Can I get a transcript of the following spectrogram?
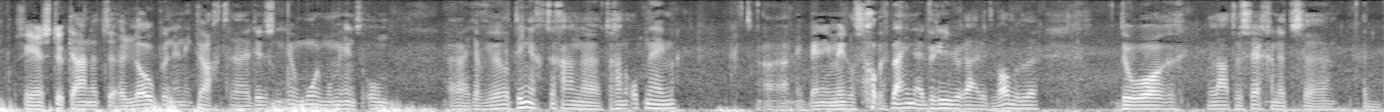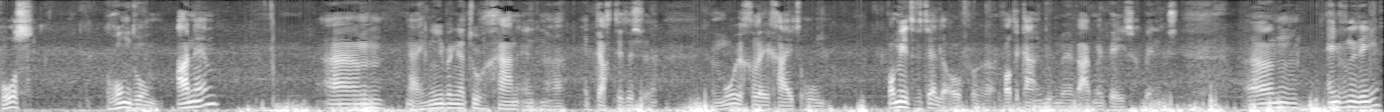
Ik was weer een stuk aan het uh, lopen en ik dacht, uh, dit is een heel mooi moment om uh, ja, weer wat dingen te gaan, te gaan opnemen. ik ben inmiddels alweer bijna drie uur uit het wandelen door, laten we zeggen, het, het bos rondom Arnhem. Um, nou, hier ben ik naartoe gegaan en ik dacht, dit is een mooie gelegenheid om wat meer te vertellen over wat ik aan het doen ben en waar ik mee bezig ben. Dus, um, een van de dingen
